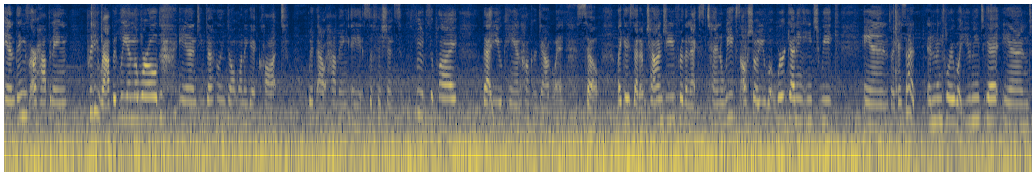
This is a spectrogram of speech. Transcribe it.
and things are happening pretty rapidly in the world, and you definitely don't want to get caught without having a sufficient food supply that you can hunker down with. So, like I said, I'm challenging you for the next 10 weeks. I'll show you what we're getting each week. And like I said, inventory what you need to get and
